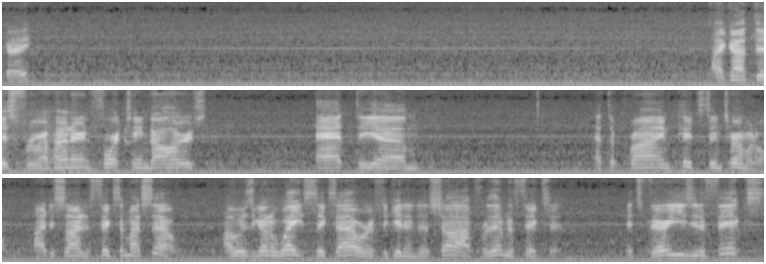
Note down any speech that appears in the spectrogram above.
Okay? I got this for $114 at the um, at the Prime Pittston Terminal. I decided to fix it myself. I was going to wait six hours to get into the shop for them to fix it. It's very easy to fix.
